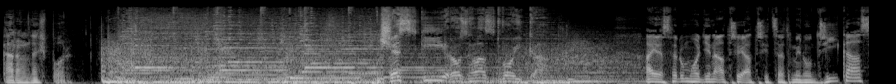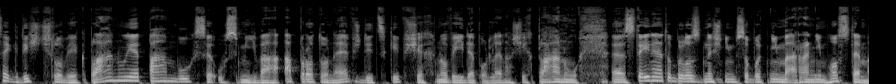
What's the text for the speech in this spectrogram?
Karel Nešpor. Český rozhlas dvojka. A je 7 hodin a 33 minut. Říká se, když člověk plánuje, pán Bůh se usmívá a proto ne vždycky všechno vyjde podle našich plánů. E, stejné to bylo s dnešním sobotním ranním hostem,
